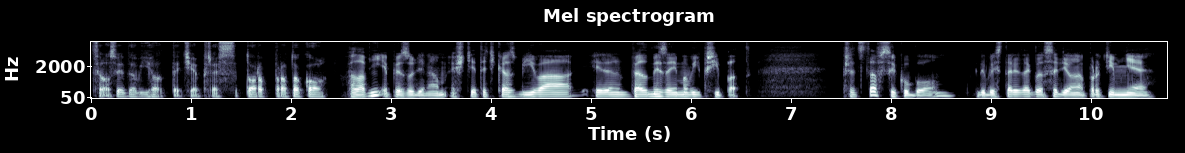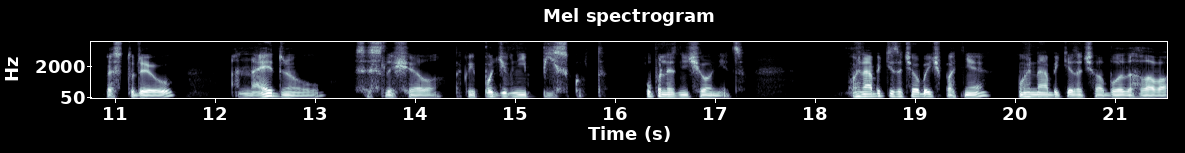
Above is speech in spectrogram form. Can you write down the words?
celosvětového teče přes Tor protokol. V hlavní epizodě nám ještě teďka zbývá jeden velmi zajímavý případ. Představ si, Kubo, kdybys tady takhle seděl naproti mě ve studiu a najednou se slyšel takový podivný pískot. Úplně z ničeho nic. Možná by ti začalo být špatně, možná by tě začala bolet hlava.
